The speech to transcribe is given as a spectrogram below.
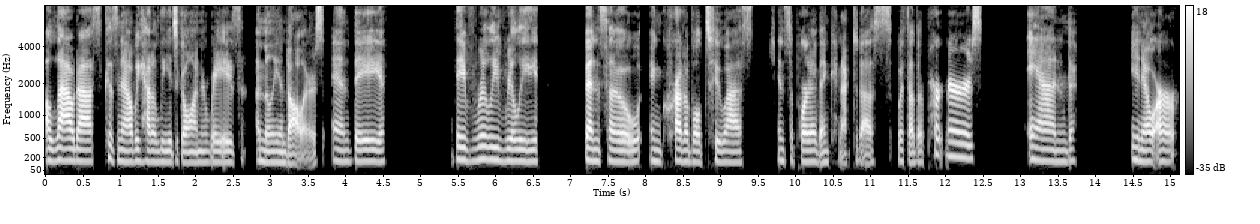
allowed us because now we had a lead to go on and raise a million dollars and they they've really really been so incredible to us and supportive and connected us with other partners and you know are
